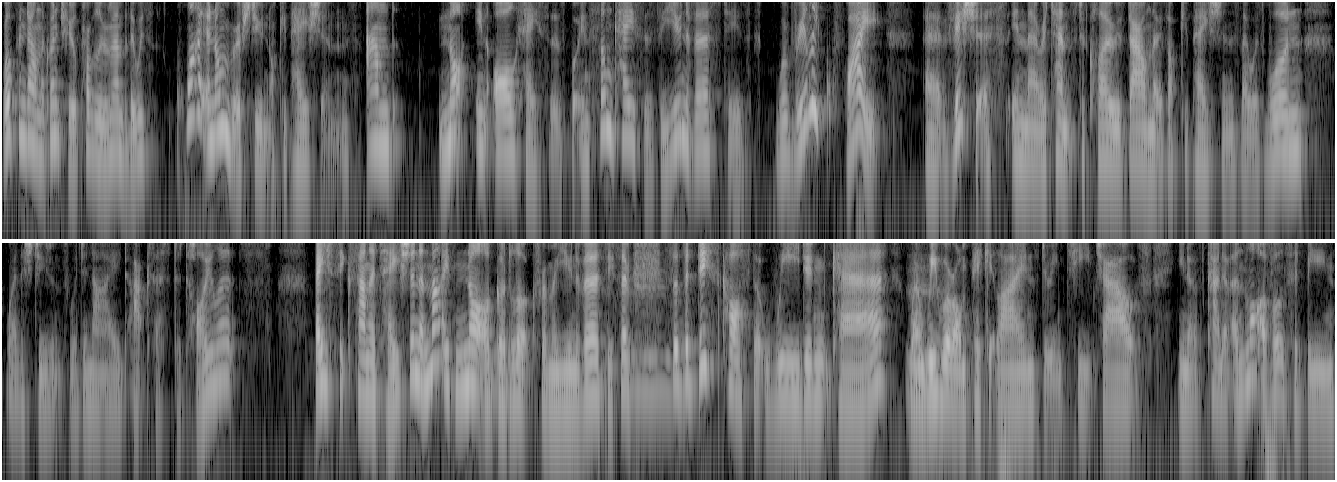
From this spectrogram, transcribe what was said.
up and down the country, you'll probably remember there was quite a number of student occupations. And not in all cases, but in some cases, the universities were really quite uh, vicious in their attempts to close down those occupations. There was one where the students were denied access to toilets, basic sanitation, and that is not a good look from a university. So, mm. so the discourse that we didn't care when mm. we were on picket lines doing teach outs, you know, kind of, and a lot of us had been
